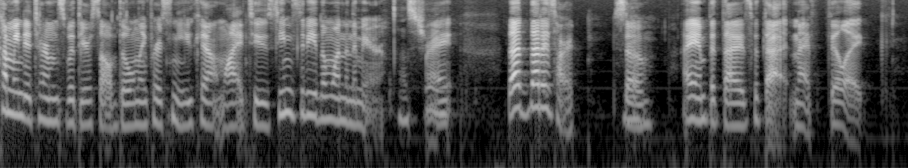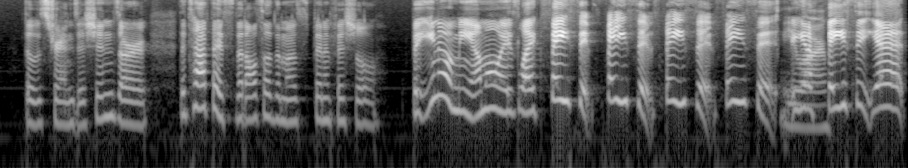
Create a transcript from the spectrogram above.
coming to terms with yourself. The only person you can't lie to seems to be the one in the mirror, That's true. right? That that is hard. So I empathize with that, and I feel like those transitions are the toughest, but also the most beneficial. But you know me, I'm always like, face it, face it, face it, face it. You you gonna face it yet?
